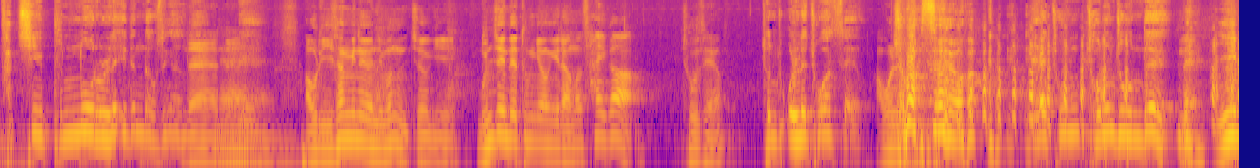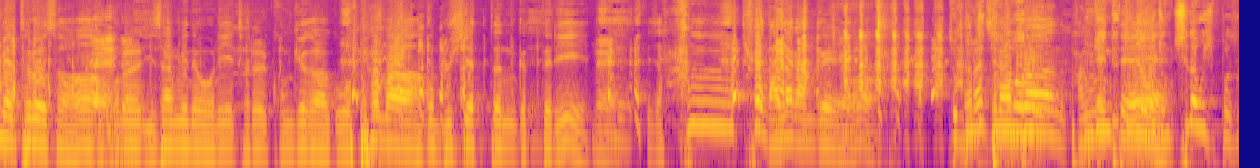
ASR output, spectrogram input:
같이 분노를 내야 된다고 생각합니다. 네, 네. 아, 우리 이상민 의원님은 저기 문재인 대통령이랑은 사이가 좋으세요? 전 원래 좋았어요. 아, 원래 좋았어요. 원래 좋은, 저는 좋은데 이 멘트로서 네, 오늘 이상민 의원이 저를 공격하고 폄하하고 무시했던 것들이 네. 이제 한 큐에 날아간 거예요. 저 저는 문재인 지난번 대통령하고 방미 문재인 대통령하고 때좀 친하고 싶어서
